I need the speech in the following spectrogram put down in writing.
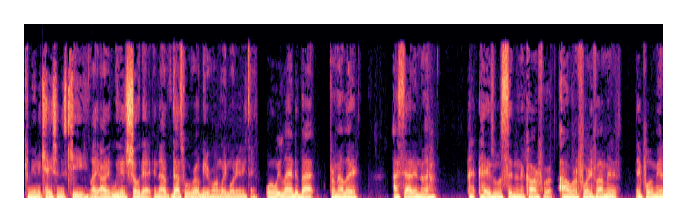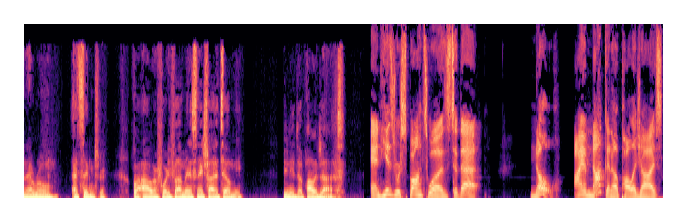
Communication is key. Like I, we didn't show that, and I, that's what rubbed me the wrong way more than anything. When we landed back from LA, I sat in the, Hazel was sitting in the car for an hour and 45 minutes. They pulled me in that room at Signature for an hour and 45 minutes and they tried to tell me, you need to apologize. And his response was to that, no, I am not going to apologize.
